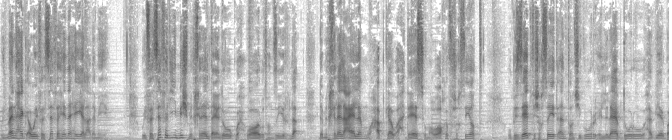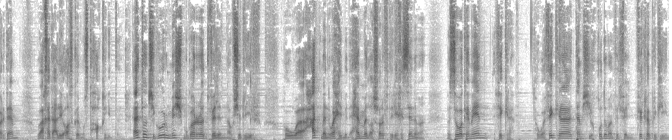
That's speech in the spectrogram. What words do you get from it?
والمنهج أو الفلسفة هنا هي العدمية. والفلسفة دي مش من خلال ديالوج وحوار وتنظير لأ ده من خلال عالم وحبكة وأحداث ومواقف وشخصيات. وبالذات في شخصية أنتون شيجور اللي لعب دوره هافيير باردام وأخد عليه أوسكار مستحق جدا. أنتون شيجور مش مجرد villain أو شرير هو حتما واحد من أهم الأشرار في تاريخ السينما بس هو كمان فكرة. هو فكرة تمشي قدما في الفيلم فكرة برجلين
